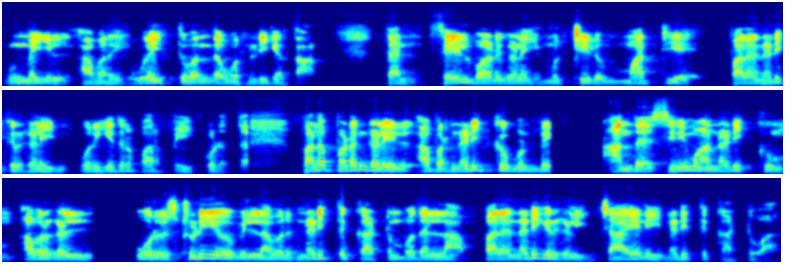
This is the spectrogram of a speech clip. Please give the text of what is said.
உண்மையில் அவரை உழைத்து வந்த ஒரு நடிகர் தான். தன் செயல்பாடுகளை முற்றிலும் மாற்றிய பல நடிகர்களின் ஒரு எதிர்பார்ப்பை கொடுத்தார். பல படங்களில் அவர் நடிக்கும் முன்பு அந்த சினிமா நடிக்கும் அவர்கள் ஒரு ஸ்டுடியோவில் அவர் நடித்து காட்டும் போதெல்லாம் பல நடிகர்களின் சாயலை நடித்து காட்டுவார்.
